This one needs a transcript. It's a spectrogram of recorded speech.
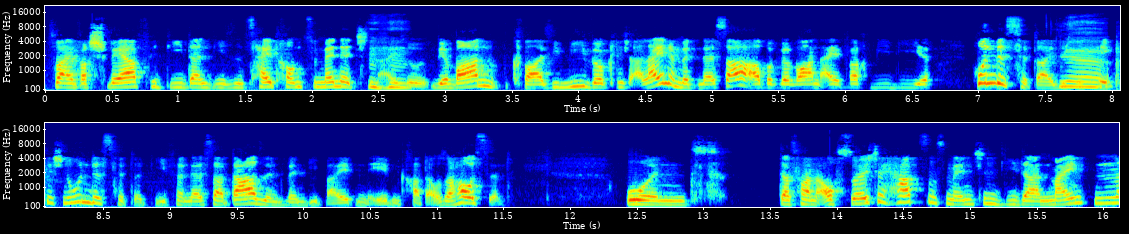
Es war einfach schwer für die dann diesen Zeitraum zu managen. Mhm. Also wir waren quasi nie wirklich alleine mit Nessa, aber wir waren einfach wie die Hundesitter, also yeah. die täglichen Hundesitter, die für Nessa da sind, wenn die beiden eben gerade außer Haus sind. Und das waren auch solche Herzensmenschen, die dann meinten,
